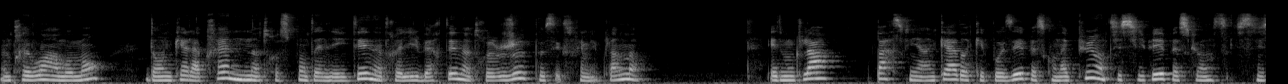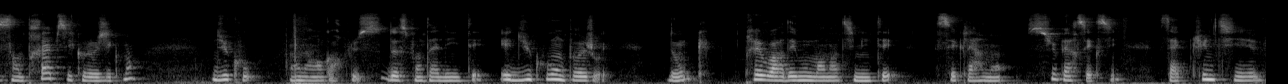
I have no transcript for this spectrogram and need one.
on prévoit un moment dans lequel après notre spontanéité, notre liberté, notre jeu peut s'exprimer pleinement. Et donc là, parce qu'il y a un cadre qui est posé, parce qu'on a pu anticiper, parce qu'on s'y sent prêt psychologiquement, du coup, on a encore plus de spontanéité. Et du coup, on peut jouer. Donc, prévoir des moments d'intimité, c'est clairement super sexy. Ça cultive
